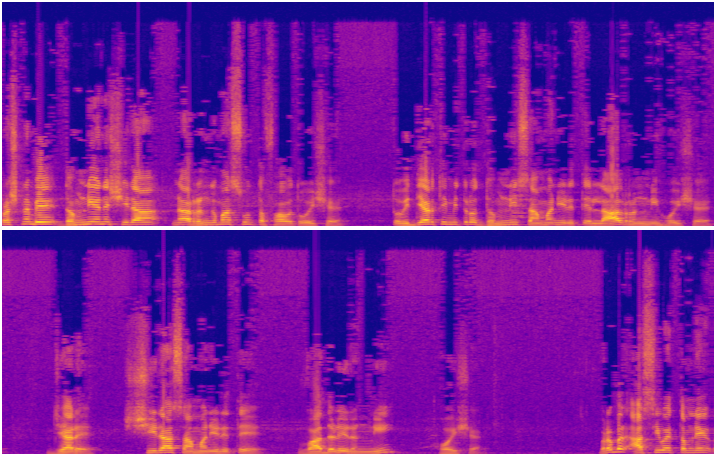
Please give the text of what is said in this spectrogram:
પ્રશ્ન બે, ધમની અને શિરાના રંગમાં શું તફાવત હોય છે? તો વિદ્યાર્થી મિત્રો, ધમની સામાન્ય રીતે લાલ રંગની હોય છે, જ્યારે શિરા સામાન્ય રીતે વાદળી રંગની હોય છે. બરાબર? આ સિવાય તમને,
